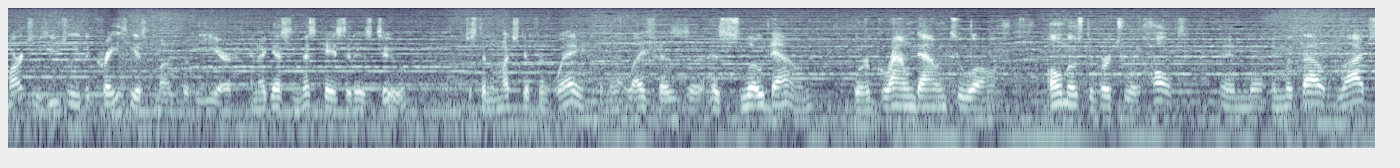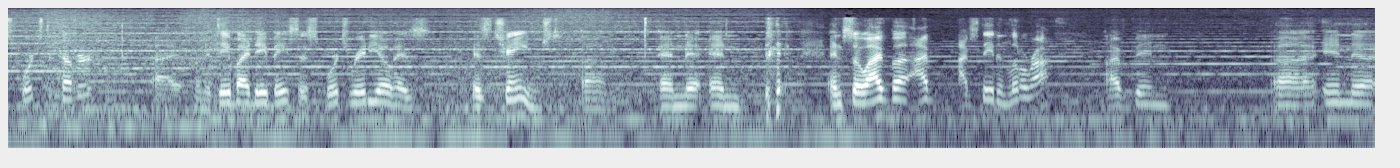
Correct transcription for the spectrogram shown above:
March is usually the craziest month of the year, and I guess in this case it is too, just in a much different way. And that life has has slowed down or ground down to a, almost a virtual halt. And, uh, and without live sports to cover uh, on a day-by-day basis, sports radio has has changed. Um, and and and so I've uh, I've I've stayed in Little Rock. I've been uh, in uh,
